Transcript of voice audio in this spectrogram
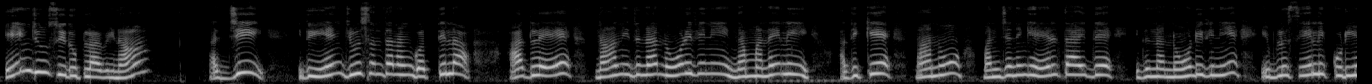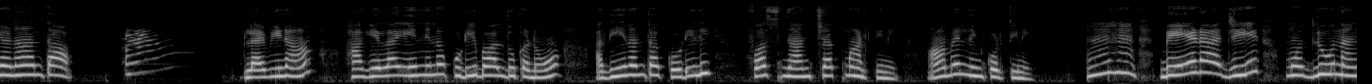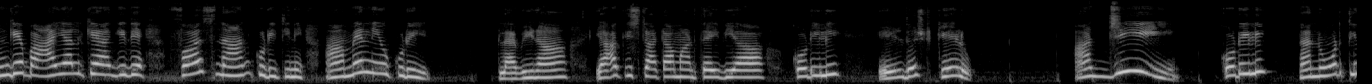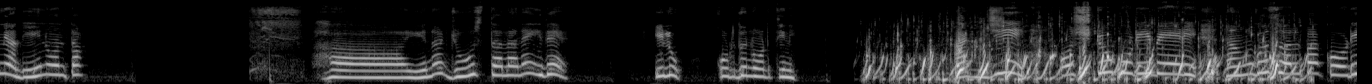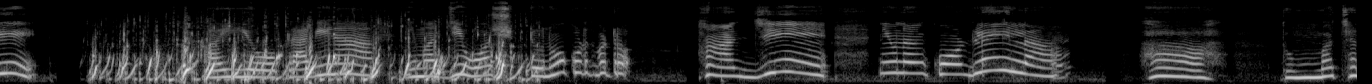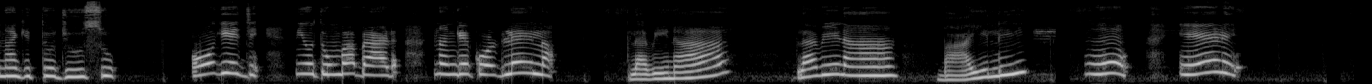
ಏನ್ ಜ್ಯೂಸ್ ಇದು ಪ್ಲವಿನ? ಅಜ್ಜಿ, ಇದು ಏನ್ ಜ್ಯೂಸ್ ಅಂತ ನಂಗೆ ಗೊತ್ತಿಲ್ಲ. ಆದ್ರೆ ನಾನು ಇದನ್ನ ನೋಡಿದೀನಿ ನಮ್ಮ ಮನೇಲಿ. ಅದಕ್ಕೆ ನಾನು ಮಂಜನಿಗೆ ಹೇಳ್ತಾ ಇದ್ದೆ, ಇದನ್ನ ನೋಡಿದೀನಿ, ಇಬ್ಳು ಸೇರಿ ಕುಡಿಯೋಣ ಅಂತ. ಪ್ಲವಿನ, ಹಾಗೆಲ್ಲ ಏನೇನೋ ಕುಡಿಬಾರ್ದು ಕಣೋ. ಅದೇನಂತ ಕೊಡಿಲಿ? ಫಸ್ಟ್ ನಾನು ಚೆಕ್ ಮಾಡ್ತೀನಿ. ಆಮೇಲೆ ನಿಂಗೆ ಕೊಡ್ತೀನಿ. ಹ್ಮ್, ಬೇಡ ಅಜ್ಜಿ. ಮೊದಲು ನನಗೆ ಬಾಯಾರಿಕೆ ಆಗಿದೆ. ಫಸ್ಟ್ ನಾನು ಕುಡಿತೀನಿ. ಆಮೇಲೆ ನೀವು ಕುಡಿ. ಲವೀನಾ ಯಾಕೆ ಆಟ ಮಾಡ್ತಾ ಇದೀಯಾ? ಕೊಡಿಲಿ? ಹೇಳ್ದಷ್ಟು ಕೇಳು. ಅಜ್ಜಿ! ಕೊಡಿಲಿ, ನಾನು ನೋಡ್ತೀನಿ ಅದೇನು ಅಂತ. ಹಾ, ಏನೋ ಜ್ಯೂಸ್ ತಲಾನೇ ಇದೆ. ಇಲು, ಕುಡ್ದು ನೋಡ್ತೀನಿ. ಅಜ್ಜಿ ಅಷ್ಟು ಕುಡಿಬೇಡಿ ನಮಗೂ ಸ್ವಲ್ಪ ಕೊಡಿ ಅಯ್ಯೋ ಪ್ರವೀಣ ನಿಮ್ಮ ಅಜ್ಜಿ ಅಷ್ಟುನು ಕುಡಿದ್ಬಿಟ್ರು ಅಜ್ಜಿ ನೀವು ನಂಗೆ ಕೊಡ್ಲೇ ಇಲ್ಲ ಹಾ ತುಂಬಾ ಚೆನ್ನಾಗಿತ್ತು ಜ್ಯೂಸು ಹೋಗಿ ಅಜ್ಜಿ ನೀವು ತುಂಬಾ ಬ್ಯಾಡ್ ನಂಗೆ ಕೊಡ್ಲೇ ಇಲ್ಲ ಪ್ಲವೀನಾ ಪ್ಲವೀನಾ ಬಾಯಿಲಿ ಹ್ಞೂ ಹೇಳಿ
